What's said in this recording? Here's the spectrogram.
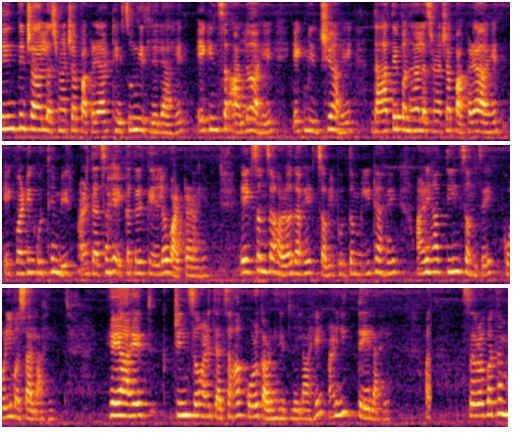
तीन ते चार लसणाच्या पाकळ्या ठेचून घेतलेल्या आहेत. एक इंच आलं आहे एक मिरची आहे दहा ते पंधरा लसणाच्या पाकळ्या आहेत एक वाटी कोथिंबीर आणि त्याचं हे एकत्रित केलेलं वाटण आहे. एक चमचा हळद आहे चवीपुरतं मीठ आहे आणि हा तीन चमचे कोळी मसाला आहे. हे आहे चिंच आणि त्याचा हा कोळ काढून घेतलेला आहे आणि ही तेल आहे. सर्वप्रथम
